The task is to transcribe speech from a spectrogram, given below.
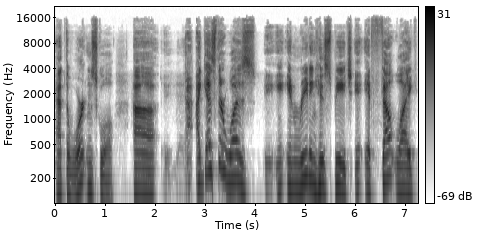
at the Wharton School. I guess there was in reading his speech, it, felt like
